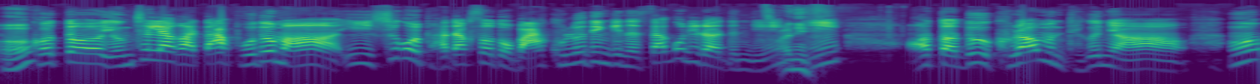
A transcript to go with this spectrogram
어? 그것도 영칠내가 딱 보더만 이 시골 바닥서도 막 굴러댕기는 싸구리라더니 아니. 이? 아따 너 그러면 되겠냐 어?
